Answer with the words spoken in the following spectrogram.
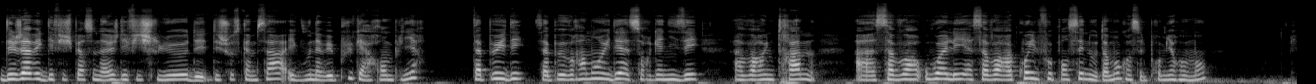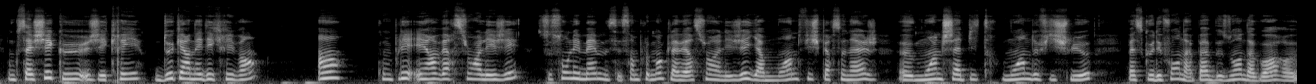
déjà avec des fiches personnages, des fiches lieux, des, des choses comme ça, et que vous n'avez plus qu'à remplir. Ça peut aider, ça peut vraiment aider à s'organiser, à avoir une trame, à savoir où aller, à savoir à quoi il faut penser, notamment quand c'est le premier roman. Donc sachez que j'ai créé deux carnets d'écrivains, un complet et un version allégée, ce sont les mêmes, c'est simplement que la version allégée, il y a moins de fiches personnages, euh, moins de chapitres, moins de fiches lieux, parce que des fois on n'a pas besoin d'avoir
